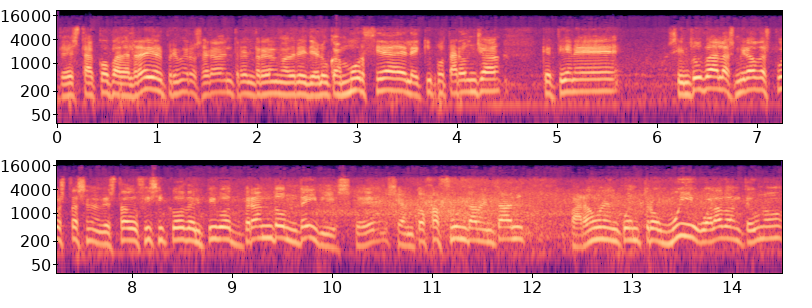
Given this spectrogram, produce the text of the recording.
de esta Copa del Rey. El primero será entre el Real Madrid y el Lucas Murcia, el equipo Taronja que tiene sin duda las miradas puestas en el estado físico del pívot Brandon Davis, que se antoja fundamental para un encuentro muy igualado ante uno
